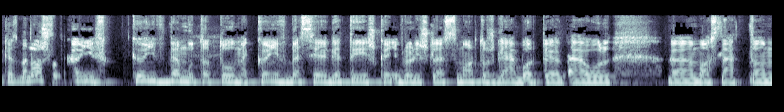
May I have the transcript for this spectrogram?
Közben azt... Könyv, könyv bemutató, meg könyvbeszélgetés, könyvről is lesz Martos Gábor például, azt láttam,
